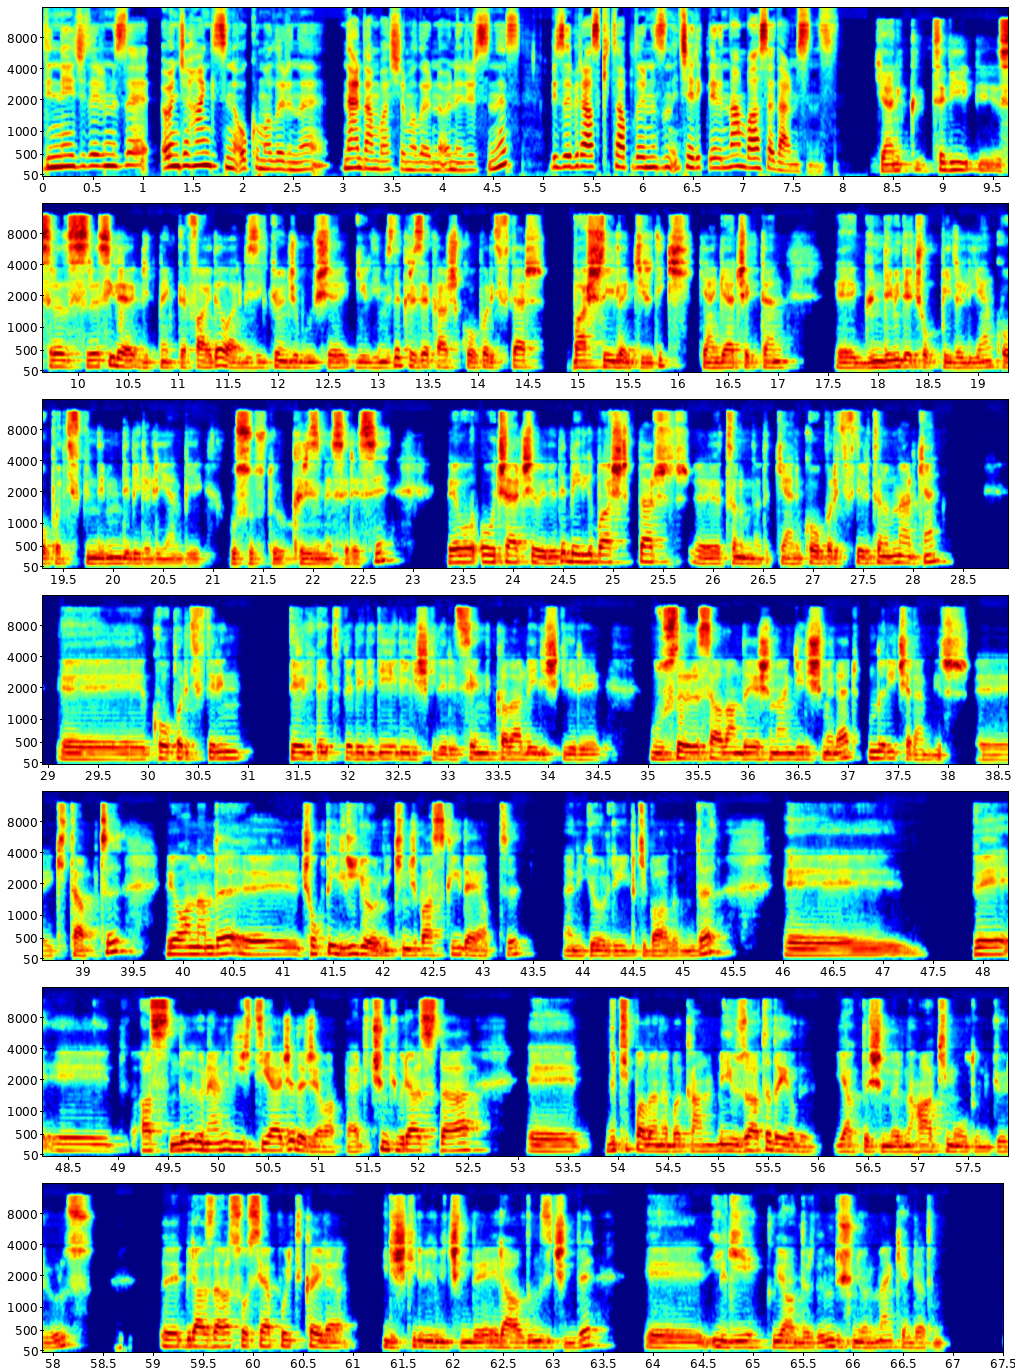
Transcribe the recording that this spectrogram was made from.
Dinleyicilerimize önce hangisini okumalarını, nereden başlamalarını önerirsiniz? Bize biraz kitaplarınızın içeriklerinden bahseder misiniz? Yani tabii e, sıra, sırasıyla gitmekte fayda var. Biz ilk önce bu işe girdiğimizde krize karşı kooperatifler başlığıyla girdik. Yani gerçekten e, gündemi de çok belirleyen, kooperatif gündemini de belirleyen bir husustu kriz meselesi. Ve o, o çerçevede de belli başlıklar e, tanımladık. Yani kooperatifleri tanımlarken e, kooperatiflerin devlet ve belediye ile ilişkileri, sendikalarla ilişkileri, uluslararası alanda yaşanan gelişmeler bunları içeren bir e, kitaptı. Ve o anlamda e, çok da ilgi gördü. İkinci baskıyı da yaptı. Yani gördüğü ilgi bağlamında. E, ve e, aslında bir önemli bir ihtiyaca da cevap verdi. Çünkü biraz daha e, bu tip alana bakan mevzuata dayalı yaklaşımlarına hakim olduğunu görüyoruz. E, biraz daha sosyal politikayla ilişkili bir biçimde ele aldığımız için de e, ilgi uyandırdığını düşünüyorum ben kendi adıma.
